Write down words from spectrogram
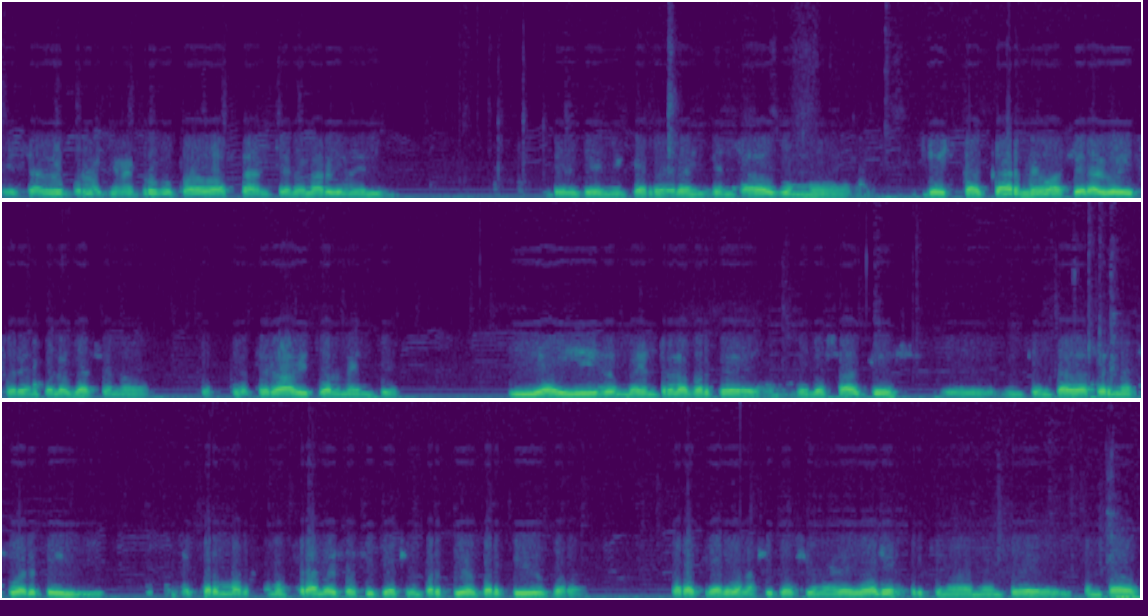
es algo por lo que me he preocupado bastante a lo largo del, del- de mi carrera. He intentado como destacarme o hacer algo diferente a lo que hacen los, los habitualmente. Y ahí es donde entra la parte de, los saques. Eh, he intentado hacerme fuerte y, y estar mo- mostrando esa situación partido a partido para, para crear buenas situaciones de goles. Afortunadamente he contado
